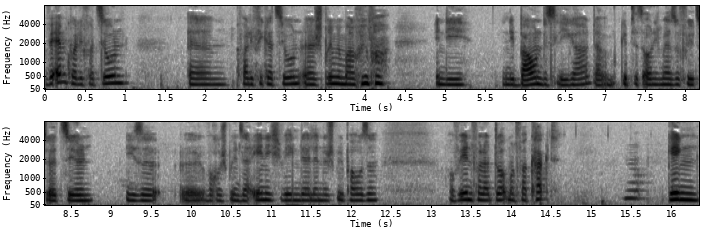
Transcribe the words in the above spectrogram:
WM-Qualifikation, ähm, Qualifikation, äh, springen wir mal rüber in die, in die Bundesliga. Da gibt es jetzt auch nicht mehr so viel zu erzählen. Diese äh, Woche spielen sie ja eh nicht wegen der Länderspielpause. Auf jeden Fall hat Dortmund verkackt. Ja. Gegen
